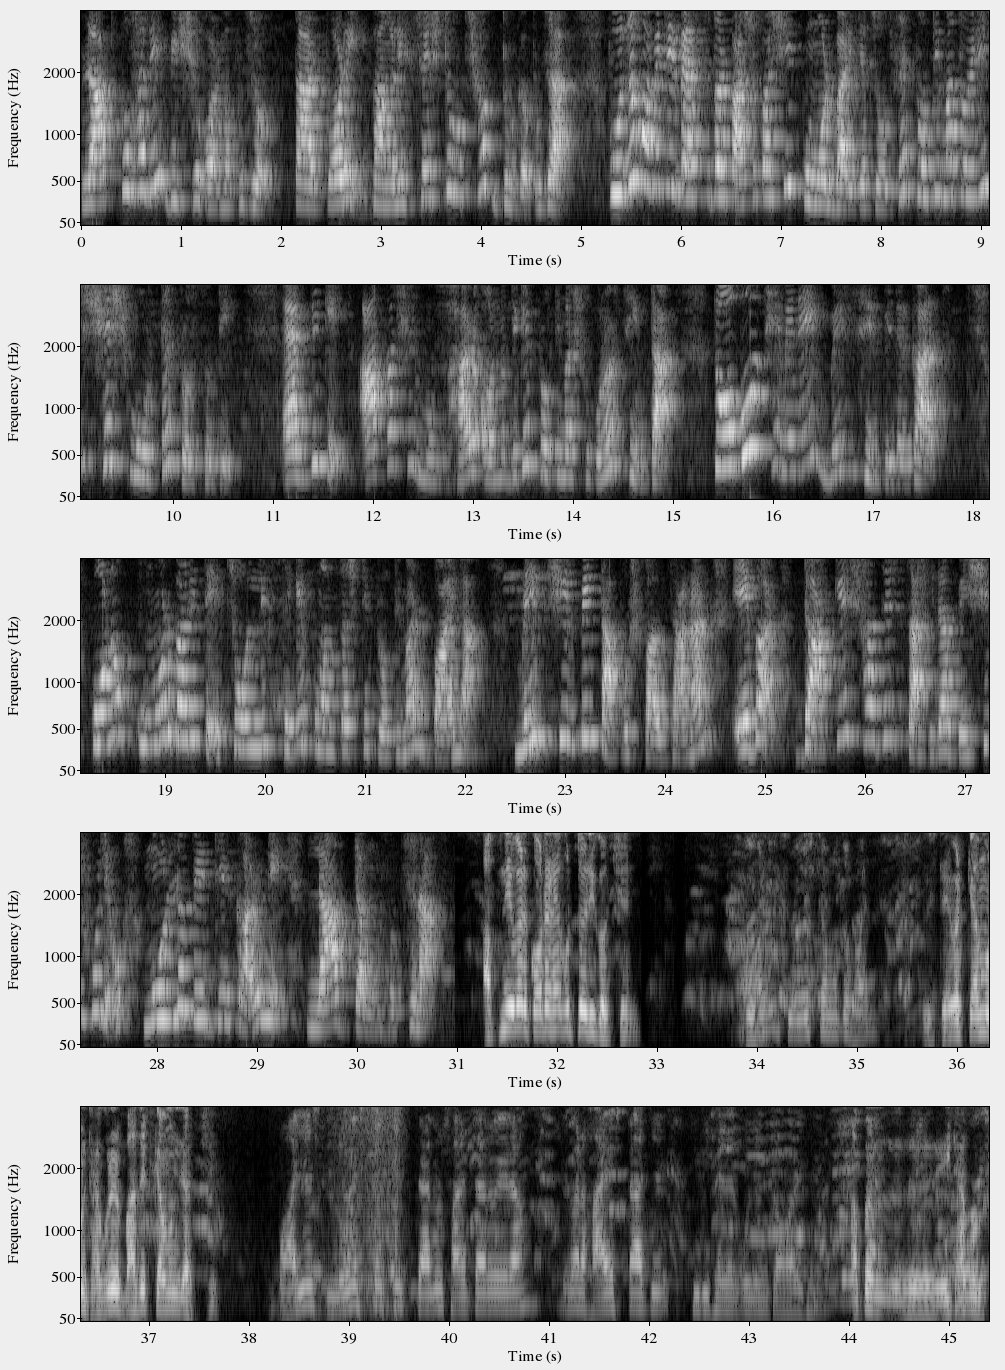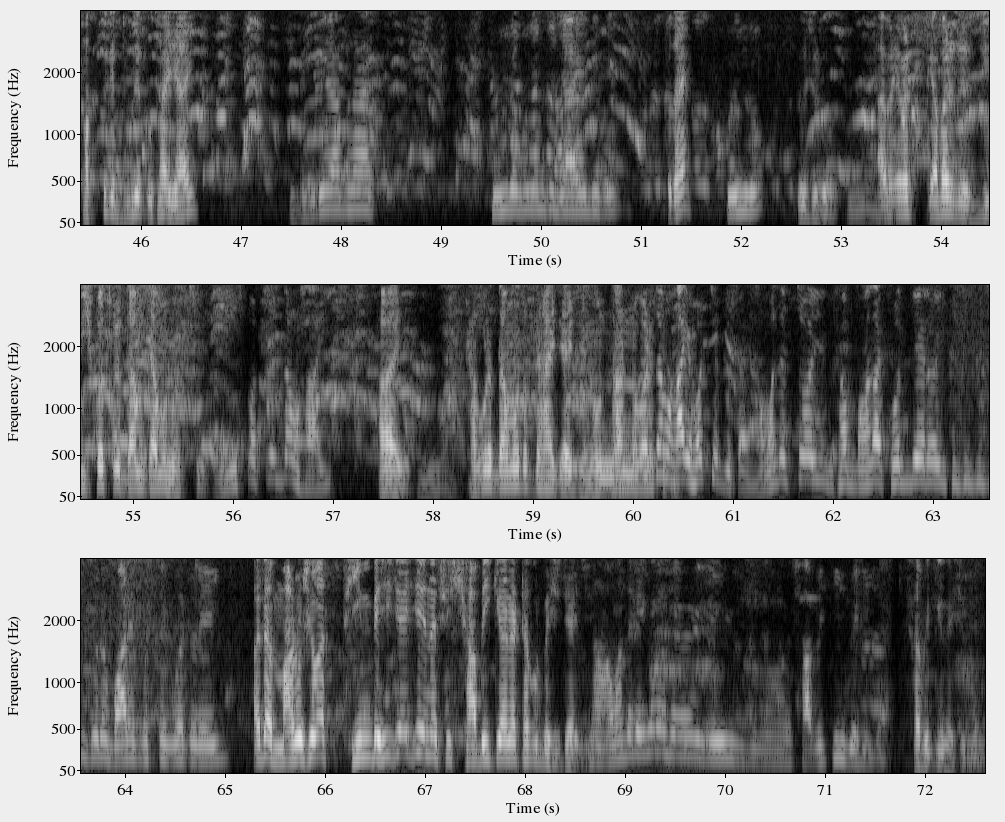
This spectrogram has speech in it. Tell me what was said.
রাত পোহালে বিশ্বকর্মা পুজো, তারপরে বাঙালির শ্রেষ্ঠ উৎসব দুর্গাপূজা। পুজো কমিটির ব্যস্ততার পাশাপাশি কুমোর বাড়িতে চলছে প্রতিমা তৈরির শেষ মুহূর্তের প্রস্তুতি। একদিকে আকাশের মুখ ভার, অন্যদিকে প্রতিমা শুকোনোর চিন্তা। তবুও থেমে নেই মৃৎশিল্পীদের কাজ। কোনো কুমোর বাড়িতে চল্লিশ থেকে পঞ্চাশটি প্রতিমার বায়না। মৃৎশিল্পী তাপস পাল জানান এবার ডাকের সাজের চাহিদা বেশি হলেও মূল্য বৃদ্ধির কারণে লাভ তেমন হচ্ছে না। আপনি এবার কটা ঠাকুর তৈরি করছেন? চল্লিশটা মতো হয়। এবার কেমন? ঠাকুরের বাজেট কেমন যাচ্ছে? বাজেট লোয়েস্ট হচ্ছে তেরো সাড়ে তেরো এরাম। এবার হাইয়েস্ট আছে তিরিশ হাজার পর্যন্ত আমার এখানে। আপনার এই ঠাকুর সব থেকে দূরে কোথায় যায়? দূরে আপনার খুচরো পর্যন্ত যায় এদিকে। কোথায়? খুচরো খুচরো এবার এবার জিনিসপত্রের দাম কেমন হচ্ছে? জিনিসপত্রের দাম হাই। হাই? ঠাকুরের দামও তো আপনি হাই চাইছেন অন্যান্য বারে দাম হাই হচ্ছে কোথায়? আমাদের তো ওই সব বাঁধা খদ্দের ওই কিছু কিছু করে বাড়ে প্রত্যেক বছর এই। আচ্ছা মানুষ এবার থিম বেশি চাইছে না সে সাবিকি আনার ঠাকুর বেশি চাইছে? না আমাদের এখানে এই- সাবেকি বেশি যায় সাবিকি বেশি চাই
